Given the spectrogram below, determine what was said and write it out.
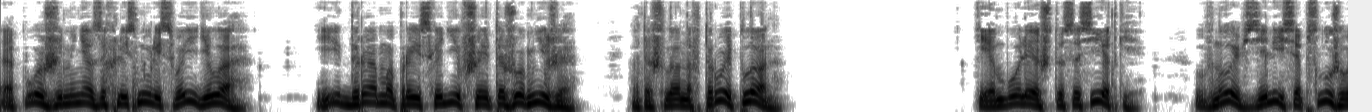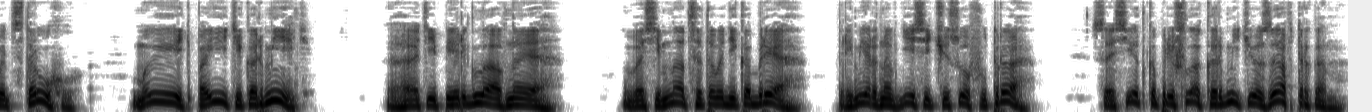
А позже меня захлестнули свои дела, и драма, происходившая этажом ниже, отошла на второй план. Тем более, что соседки вновь взялись обслуживать старуху, мыть, поить и кормить. А теперь главное. 18 декабря, примерно в 10 часов утра, соседка пришла кормить ее завтраком.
